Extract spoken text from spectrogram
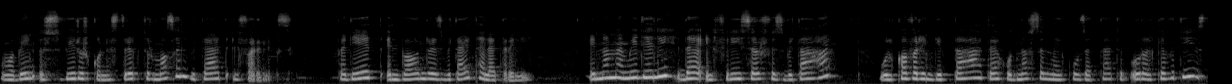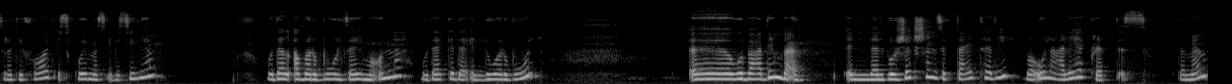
وما بين ال superior constrictor muscle بتاعه ال pharynx فديت ال boundaries بتاعتها laterally إنما medially ده ال free surface بتاعها وال covering بتاعها تاخد نفس ال mucosa بتاعه ال oral cavity stratified squamous epithelium وده ال upper pole زي ما قلنا وده كده ال lower pole. آه وبعدين بقى ال projections بتاعتها دي بقول عليها crypts تمام؟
